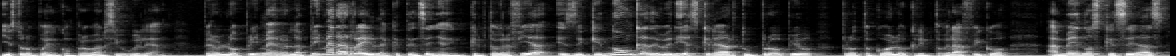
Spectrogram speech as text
y esto lo pueden comprobar si googlean. Pero lo primero, la primera regla que te enseñan en criptografía es de que nunca deberías crear tu propio protocolo criptográfico a menos que seas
